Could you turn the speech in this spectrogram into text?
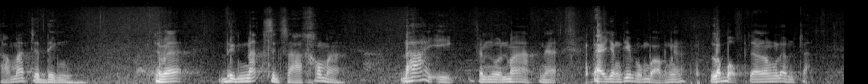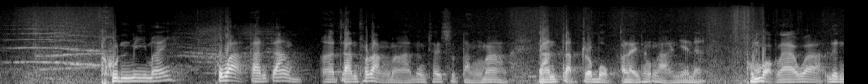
สามารถจะดึงใช่ไหมดึงนักศึกษาเข้ามาได้อีกจำนวนมากนะแต่อย่างที่ผมบอกนะระบบจะต้องเริ่มจัดทุนมีไหม เพราะว่าการจ้างอาจารย์ฝรั่งมาต้องใช้สตังค์มาก การจัดระบบอะไรทั้งหลายเนี่ยนะผมบอกแล้วว่าเรื่อง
